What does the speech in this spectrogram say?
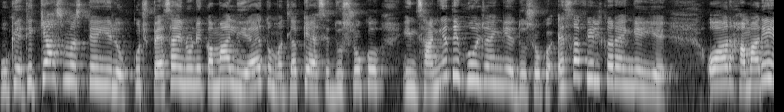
वो कहती, क्या समझते हैं ये लोग? कुछ पैसा इन्होंने कमा लिया है तो मतलब कि ऐसे दूसरों को इंसानियत ही भूल जाएँगे? दूसरों को ऐसा फील कराएँगे ये? और हमारे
